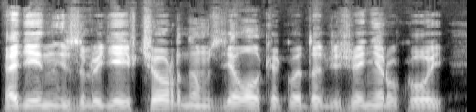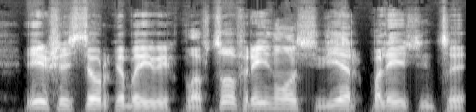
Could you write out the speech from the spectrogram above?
Один из людей в черном сделал какое-то движение рукой, и шестерка боевых пловцов ринулась вверх по лестнице,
